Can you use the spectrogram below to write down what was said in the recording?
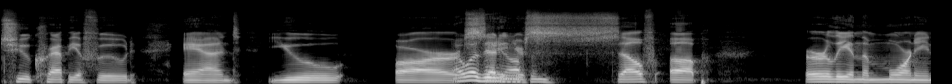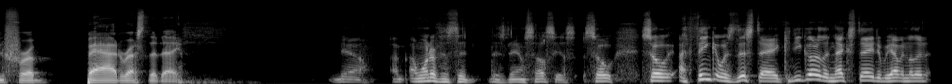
too crappy of food, and you are setting eating often. yourself up early in the morning for a bad rest of the day. yeah, I, I wonder if it's the, this damn Celsius. So, so I think it was this day. Can you go to the next day? Did we have another?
